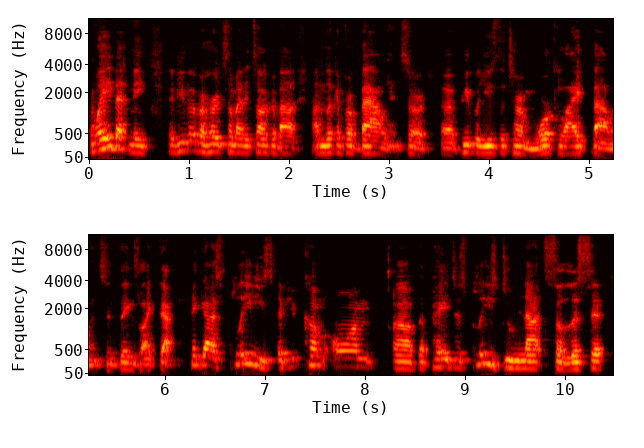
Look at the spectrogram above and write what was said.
wave at me if you've ever heard somebody talk about i'm looking for balance or uh, people use the term work-life balance and things like that. Hey guys please if you come on uh, the pages please do not solicit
